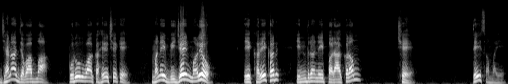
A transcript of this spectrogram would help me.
જેના જવાબમાં પુરુરવા કહે છે કે, મને વિજય મળ્યો. એ ખરેખર ઇન્દ્રને પરાક્રમ છે. તે સમયે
